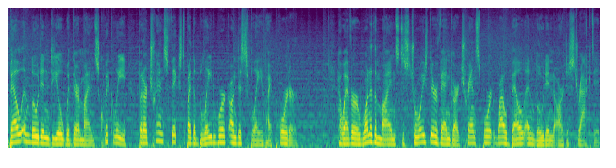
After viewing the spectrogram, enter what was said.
Bell and Loden deal with their mines quickly, but are transfixed by the blade work on display by Porter. However, one of the mines destroys their Vanguard transport while Bell and Loden are distracted.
